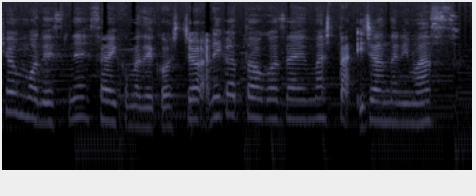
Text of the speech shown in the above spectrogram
今日もですね最後までご視聴ありがとうございました。以上になります。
